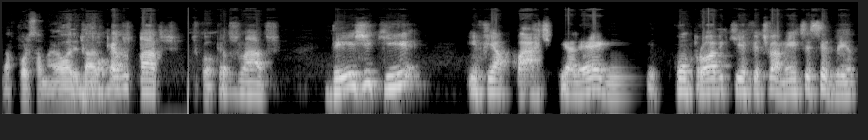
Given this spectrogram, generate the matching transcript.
da força maior e de da. De qualquer dos lados, de qualquer dos lados. Desde que, enfim, a parte que alegue comprove que efetivamente esse evento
